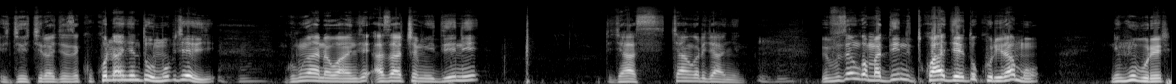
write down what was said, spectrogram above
igihe kirageze kuko nanjye ndi umubyeyi ngo umwana wanjye azace mu idini rya se cyangwa rya nyina. Bivuze ngo amadini twagiye dukuriramo ni nk'uburere.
